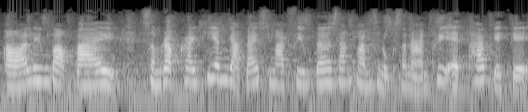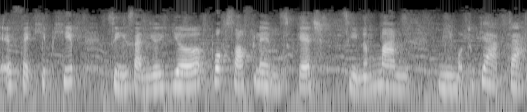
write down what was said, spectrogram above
อ๋อ ลืมบอกไป สำหรับใครที่ยังอยากได้สมาร์ทฟิลเตอร์สร้างความสนุกสนานครีเอทภาพเก๋ๆเอฟเฟกต์ฮิปๆสีสันเยอะๆ พวกซอฟต์เลนส์สเกจสีน้ำมัน มีหมดทุกอย่างจ้ะ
